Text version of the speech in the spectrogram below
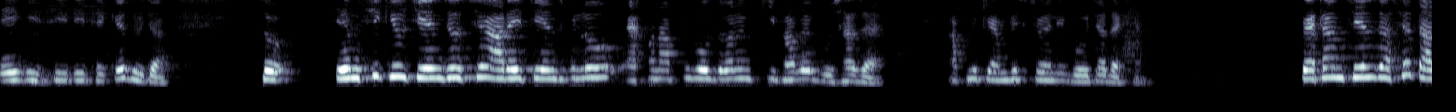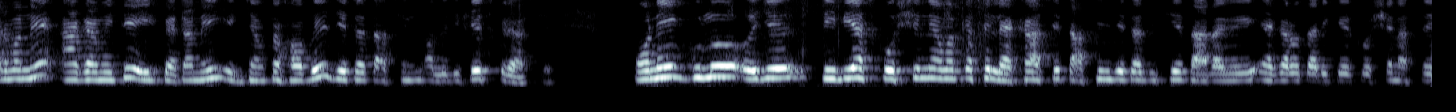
এই বি সি ডি থেকে দুইটা। সো এমসিকিউ চেঞ্জ হচ্ছে আর এই চেঞ্জগুলো এখন আপনি বলতে পারেন কীভাবে বোঝা যায়? আপনি ক্যামব্রিজ টোয়েনি বইটা দেখেন। প্যাটার্ন চেঞ্জ আছে, তার মানে আগামীতে এই প্যাটার্নেই এক্সামটা হবে যেটা তাসিন অলরেডি ফেস করে আসছে। অনেকগুলো ওই যে প্রিভিয়াস কোশ্চেনে আমার কাছে লেখা আছে, তাসিন যেটা দিছে তার আগে এগারো তারিখের কোশ্চেন আছে,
